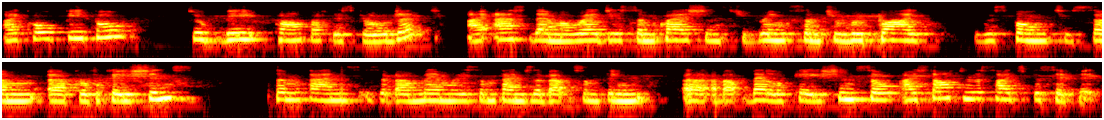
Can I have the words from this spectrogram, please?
I call people to be part of this project. I asked them already some questions to bring some to reply, to respond to some uh, provocations. Sometimes it's about memory, sometimes about something uh, about their location. So I start in the site specific.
